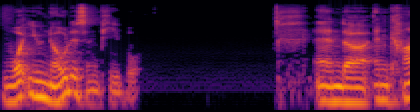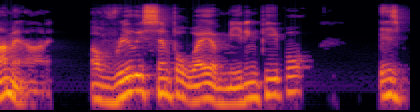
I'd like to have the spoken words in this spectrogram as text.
what you notice in people and uh, and comment on it. A really simple way of meeting people is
